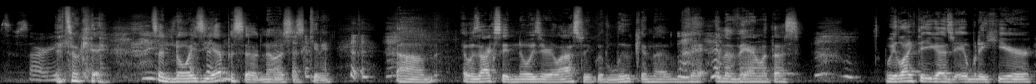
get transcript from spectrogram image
sorry. It's okay. It's a noisy episode. No, I was just kidding. Um, it was actually noisier last week with Luke in the va- in the van with us. We like that you guys are able to hear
